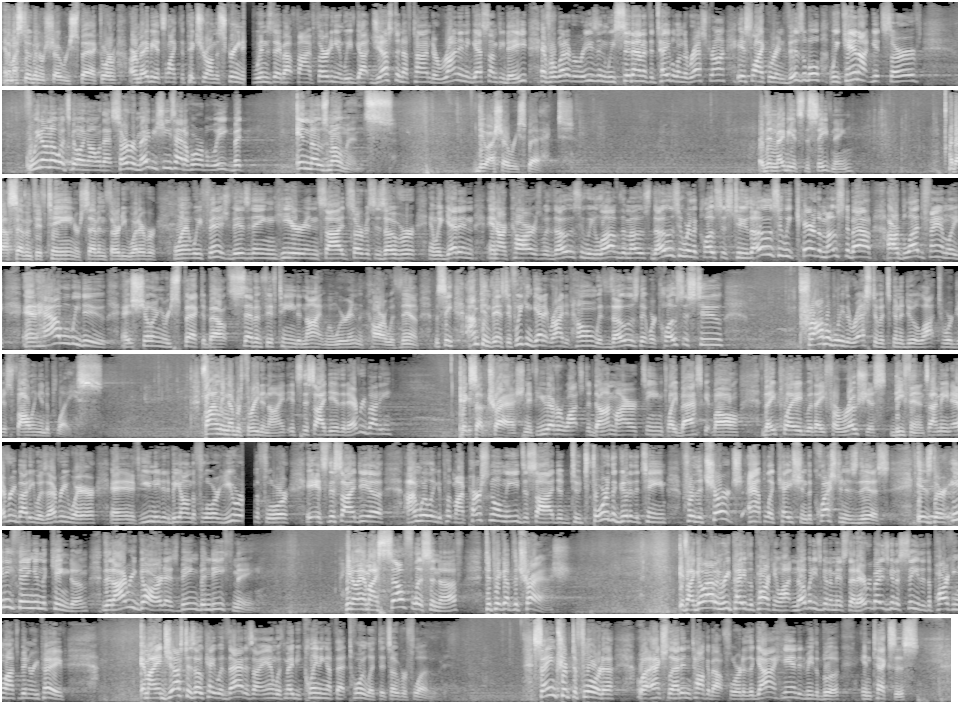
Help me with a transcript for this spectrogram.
And am I still going to show respect? Or, or maybe it's like the picture on the screen. It's Wednesday about 5.30 and we've got just enough time to run in and get something to eat. And for whatever reason, we sit down at the table in the restaurant. It's like we're invisible. We cannot get served. We don't know what's going on with that server. Maybe she's had a horrible week, but in those moments, do I show respect? Or then maybe it's this evening about 7.15 or 7.30 whatever. When we finish visiting here inside service is over and we get in, in our cars with those who we love the most those who we're the closest to those who we care the most about our blood family. And how will we do? At showing respect about 7.15 tonight when we're in the car with them. But see i'm convinced if we can get it right at home with those that we're closest to probably the rest of it's going to do a lot toward just falling into place. Finally, number three tonight, it's this idea that everybody picks up trash. And if you ever watched a Don Meyer team play basketball, they played with a ferocious defense. I mean, everybody was everywhere, and if you needed to be on the floor, you were on the floor. It's this idea I'm willing to put my personal needs aside to, to, for the good of the team. For the church application, the question is this Is there anything in the kingdom that I regard as being beneath me? You know, am I selfless enough to pick up the trash? If I go out and repave the parking lot, nobody's going to miss that. Everybody's going to see that the parking lot's been repaved. Am I just as okay with that as I am with maybe cleaning up that toilet that's overflowed? Same trip to Florida. Well, actually, I didn't talk about Florida. The guy handed me the book in Texas.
